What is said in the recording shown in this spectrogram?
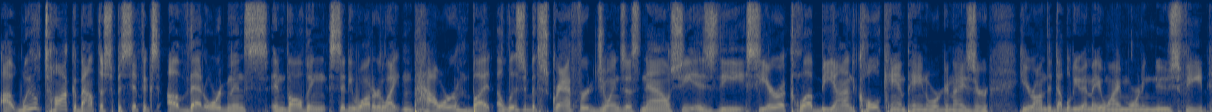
Uh, we'll talk about the specifics of that ordinance involving city water, light, and power. But Elizabeth Scrafford joins us now. She is the Sierra Club Beyond Coal campaign organizer here on the WMAY morning news feed.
